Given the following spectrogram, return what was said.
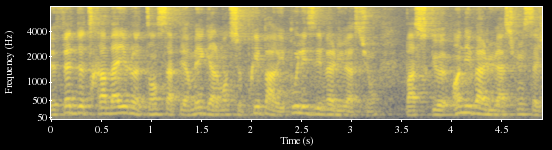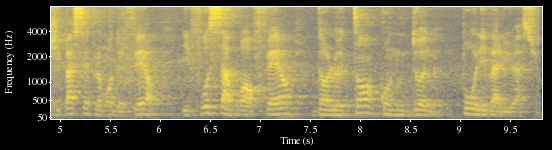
le fait de travailler le temps, ça permet également de se préparer pour les évaluations. Parce qu'en évaluation, il ne s'agit pas simplement de faire, il faut savoir faire dans le temps qu'on nous donne pour l'évaluation.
